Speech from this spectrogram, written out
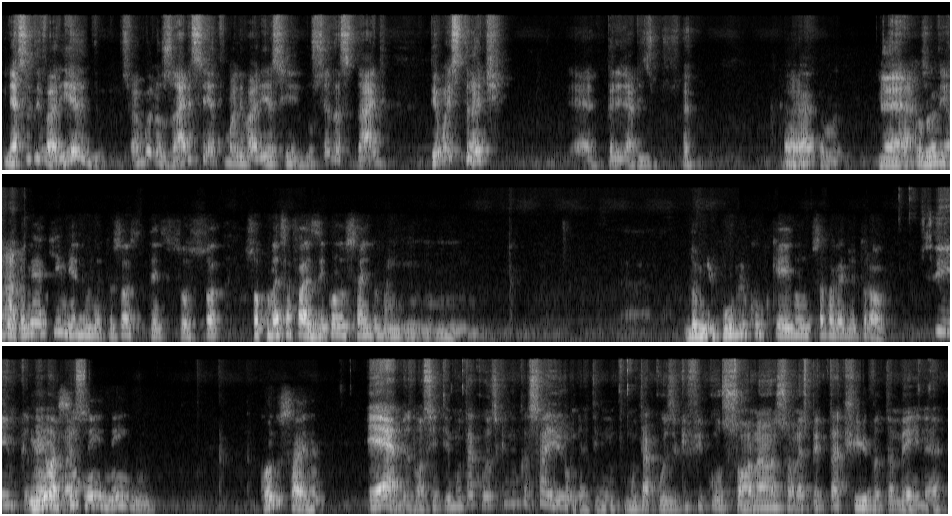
nessa livraria, só em Buenos Aires, você entra numa livraria assim, no centro da cidade, tem uma estante. É, perennialismo. Caraca, mano. É, o problema, o problema é aqui mesmo, né? O pessoal tem, só, só, só começa a fazer quando sai do, em, em, domínio público, porque aí não precisa pagar de autoral. Sim, porque e mesmo assim, nem, nem. Quando sai, né? É, mesmo assim tem muita coisa que nunca saiu, né? Tem muita coisa que ficou só na, só na expectativa também, né?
